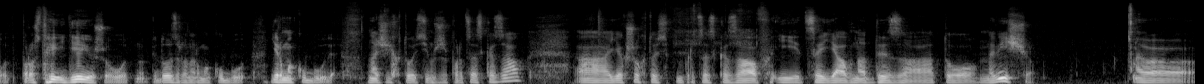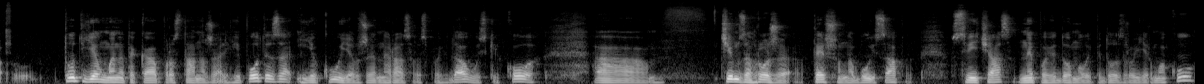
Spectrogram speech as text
от просто ідею, що от, ну, підозра Єрмаку буде. Значить, хтось їм же про це сказав. А якщо хтось про це сказав і це явна деза, то навіщо? Тут є в мене така проста, на жаль, гіпотеза, яку я вже не раз розповідав в вузьких колах. Чим загрожує те, що НАБУ і САП в свій час не повідомили підозру Єрмаку,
